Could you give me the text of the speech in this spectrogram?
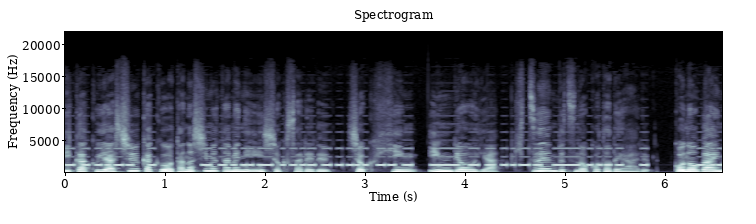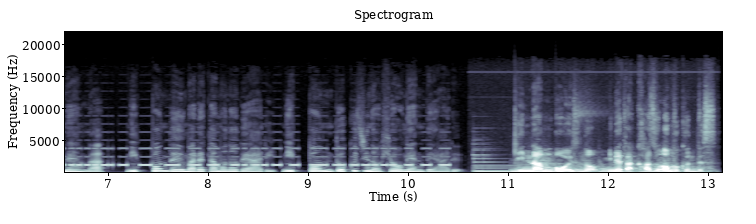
味覚や収穫を楽しむために飲食される食品飲料や喫煙物のことである。この概念は日本で生まれたものであり日本独自の表現である。銀杏ボーイズの峰田和信くんです。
